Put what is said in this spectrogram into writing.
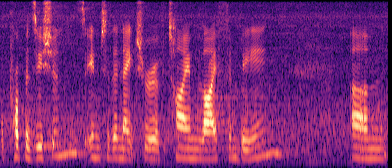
or propositions into the nature of time, life, and being. Um,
